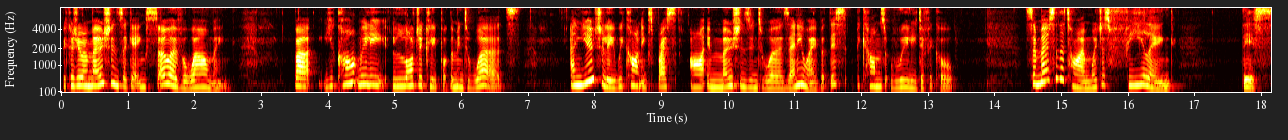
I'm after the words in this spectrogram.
because your emotions are getting so overwhelming. But you can't really logically put them into words. And usually we can't express our emotions into words anyway, but this becomes really difficult. So most of the time we're just feeling this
